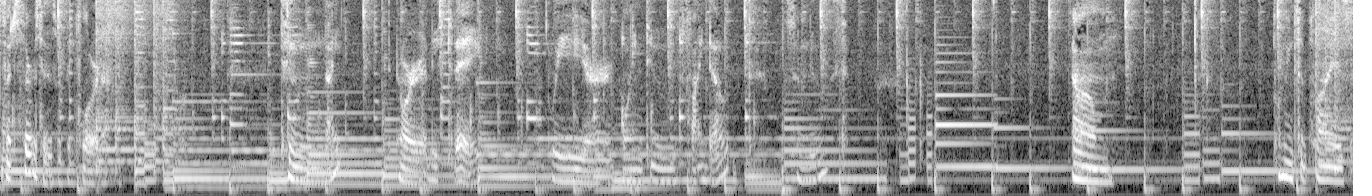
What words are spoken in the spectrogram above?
such services within Florida. Tonight, or at least today, we are going to find out some news. Um, plumbing supplies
